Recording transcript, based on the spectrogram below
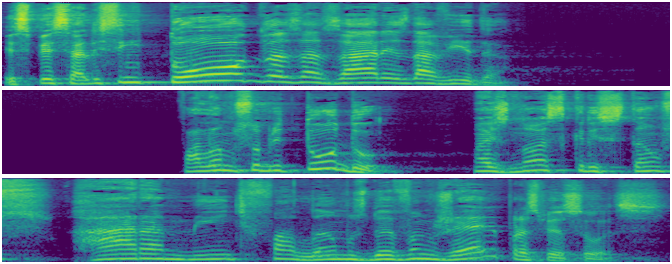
especialista em todas as áreas da vida. Falamos sobre tudo, mas nós cristãos raramente falamos do evangelho para as pessoas.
